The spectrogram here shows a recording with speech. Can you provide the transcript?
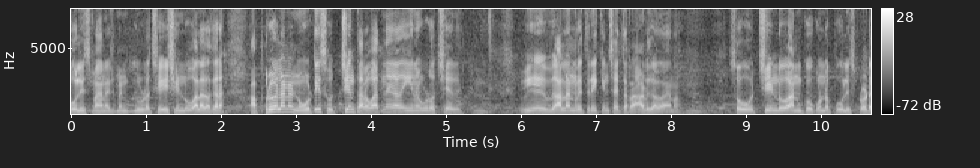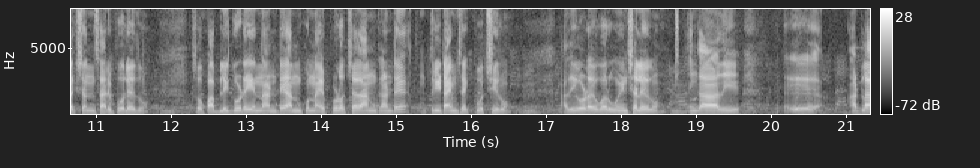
పోలీస్ మేనేజ్మెంట్కి కూడా చేసిండు వాళ్ళ దగ్గర. అప్రూవల్ అనే నోటీస్ వచ్చిన తర్వాతనే కదా ఈయన కూడా వచ్చేది. వాళ్ళని వ్యతిరేకించి అయితే రాడు కదా ఆయన. సో వచ్చిండు అనుకోకుండా పోలీస్ ప్రొటెక్షన్ సరిపోలేదు. సో పబ్లిక్ కూడా ఏంటంటే అనుకున్న ఎప్పుడు వచ్చేదానికంటే త్రీ టైమ్స్ ఎక్కువ వచ్చిర్రు. అది కూడా ఎవరు ఊహించలేదు. ఇంకా అది అట్లా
